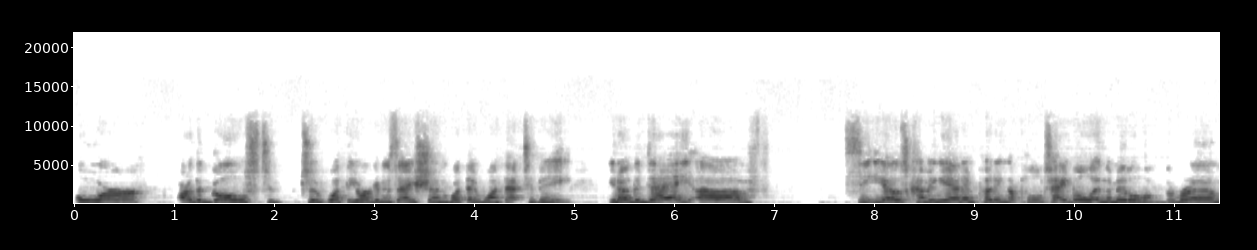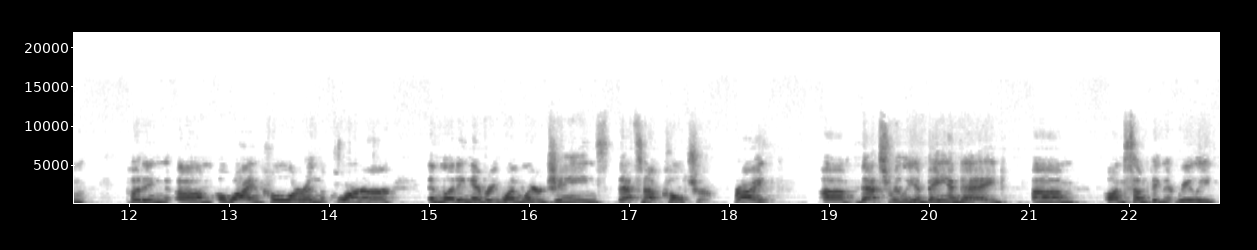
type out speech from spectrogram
or are the goals to, to what the organization, what they want that to be. You know, the day of CEOs coming in and putting a pool table in the middle of the room, putting um, a wine cooler in the corner, and letting everyone wear jeans, that's not culture, right? Um, that's really a band aid um, on something that really,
